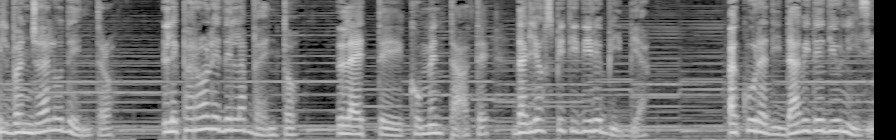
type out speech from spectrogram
Il Vangelo dentro. Le parole dell'Avvento, lette e commentate dagli ospiti di Re Bibbia. A cura di Davide Dionisi.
